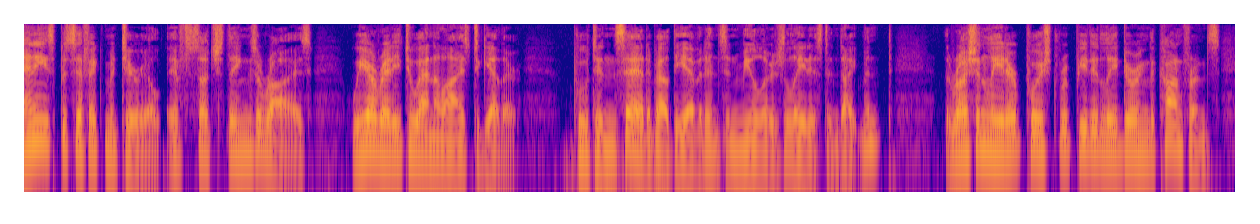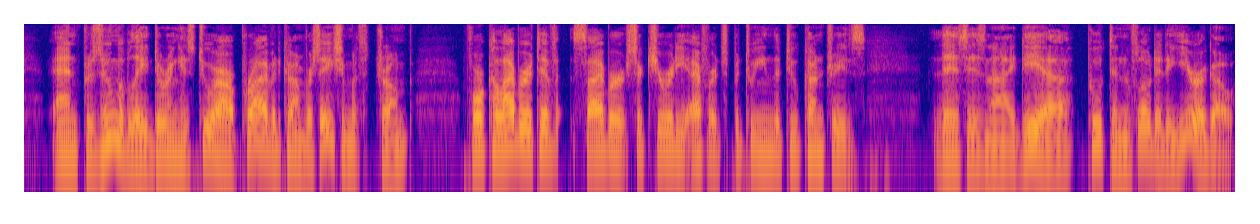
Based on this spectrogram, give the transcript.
Any specific material, if such things arise, we are ready to analyze together. Putin said about the evidence in Mueller's latest indictment. The Russian leader pushed repeatedly during the conference, and presumably during his two hour private conversation with Trump, for collaborative cyber security efforts between the two countries. This is an idea Putin floated a year ago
